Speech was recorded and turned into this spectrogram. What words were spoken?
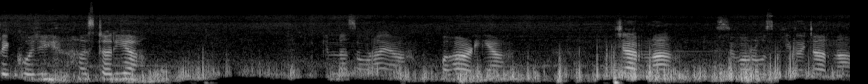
ਦੇਖੋ ਜੀ ਆਸਟਰੀਆ ਕਿੰਨਾ ਸੋਹਣਾ ਆ ਪਹਾੜੀਆਂ ਝਰਨਾ ਸਵਰੋਸਕੀ ਦਾ ਝਰਨਾ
